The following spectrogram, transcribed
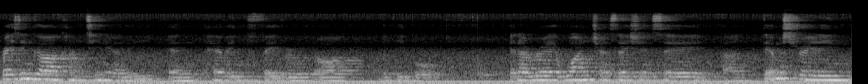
Praising God continually and having favor with all the people. And I read one translation say, uh, demonstrating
